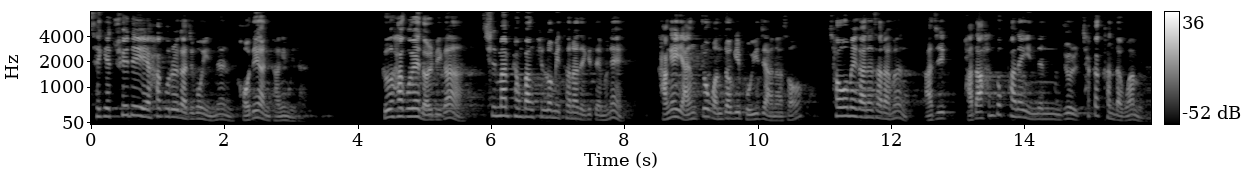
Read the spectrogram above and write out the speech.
세계 최대의 하구를 가지고 있는 거대한 강입니다. 그 하구의 넓이가 7만 평방 킬로미터나 되기 때문에 강의 양쪽 언덕이 보이지 않아서 처음에 가는 사람은 아직 바다 한복판에 있는 줄 착각한다고 합니다.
